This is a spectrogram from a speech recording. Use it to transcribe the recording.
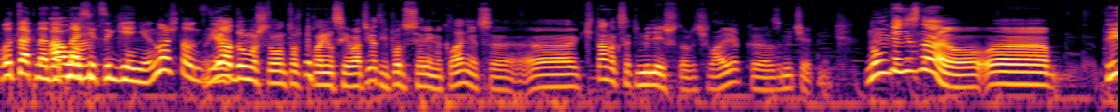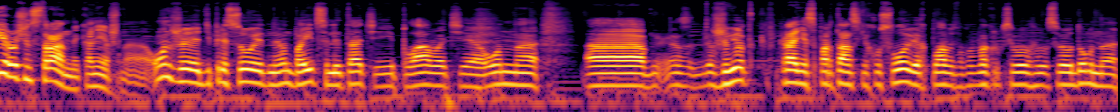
Вот так надо А относиться к гению. Ну а что он Я сделал? думаю, что он тоже поклонился ей в ответ. Японцы все время кланяются. Э, Китана, кстати, милейший тоже человек, э, замечательный. Ну, я не знаю. э, Триер очень странный, конечно. Он же депрессоидный, он боится летать и плавать. Он э, живет в крайне спартанских условиях, плавает вокруг своего, своего дома на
